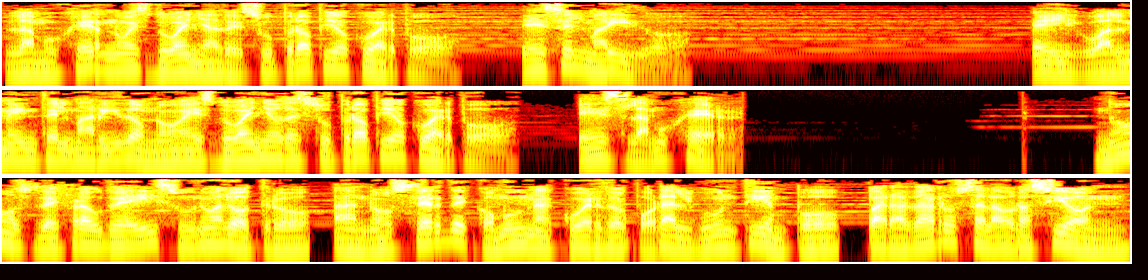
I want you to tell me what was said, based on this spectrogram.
La mujer no es dueña de su propio cuerpo. Es el marido. E igualmente el marido no es dueño de su propio cuerpo. Es la mujer. No os defraudéis uno al otro, a no ser de común acuerdo por algún tiempo, para daros a la oración,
